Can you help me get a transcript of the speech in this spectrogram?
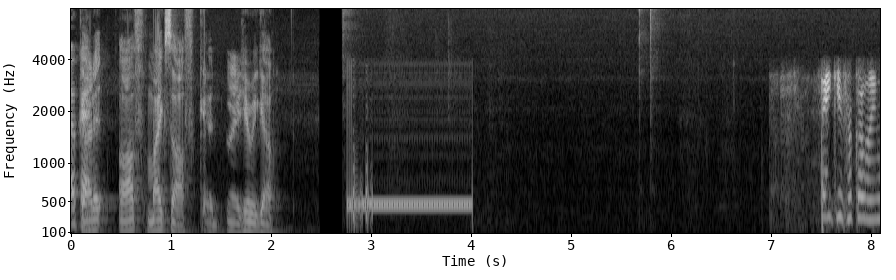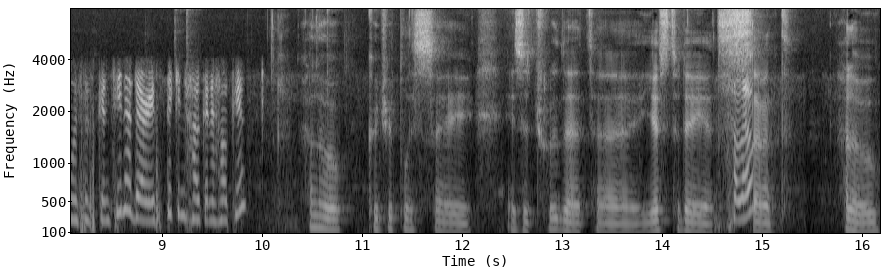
Okay. Got it. Off. Mics off. Good. All right. Here we go. Thank you for calling Mrs. Cantina. Darius speaking. How can I help you? Hello. Could you please say, is it true that uh, yesterday at Hello? seventh? Hello.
